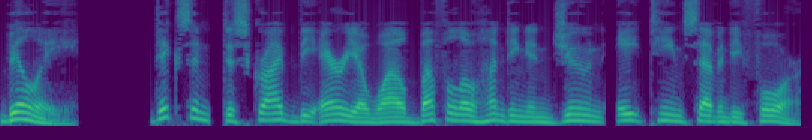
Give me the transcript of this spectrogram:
Billy Dixon, described the area while buffalo hunting in June, 1874.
